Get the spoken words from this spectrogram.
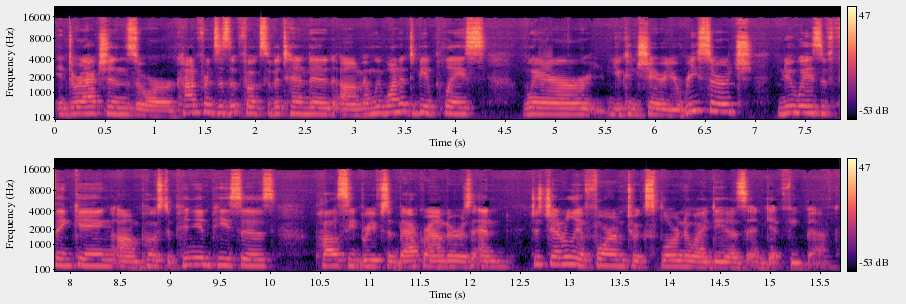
interactions or conferences that folks have attended. Um, and we want it to be a place where you can share your research, new ways of thinking, um, post opinion pieces, policy briefs and backgrounders, and just generally a forum to explore new ideas and get feedback.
